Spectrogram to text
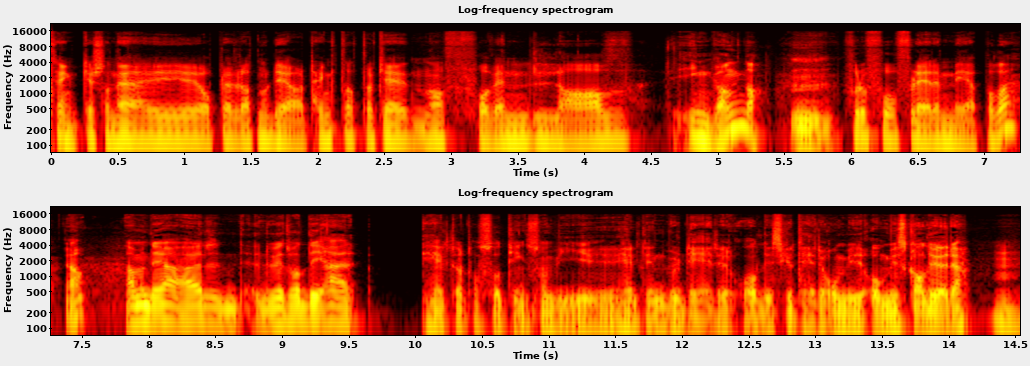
tenker sånn jeg opplever at Nordea har tenkt, at ok, nå får vi en lav inngang, da. Mm. For å få flere med på det. Ja, Nei, men det er, du vet hva, det er helt klart også ting som vi hele tiden vurderer og diskuterer om vi, om vi skal gjøre. Mm.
